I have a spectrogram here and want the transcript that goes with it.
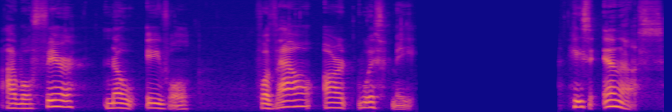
I will fear no evil, for thou art with me. He's in us.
